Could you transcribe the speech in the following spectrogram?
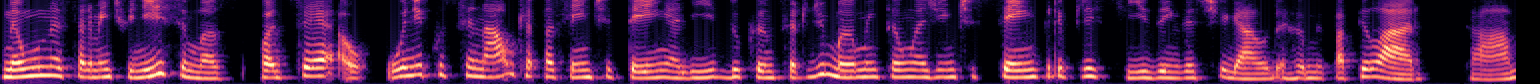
não necessariamente o início, mas pode ser o único sinal que a paciente tem ali do câncer de mama, então a gente sempre precisa investigar o derrame papilar, tá?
